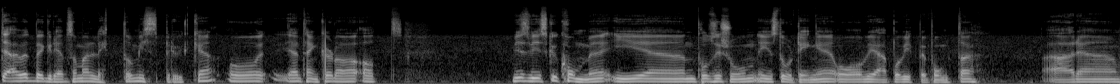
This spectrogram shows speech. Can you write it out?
det er jo et begrep som er lett å misbruke. Og jeg tenker da at hvis vi skulle komme i en posisjon i Stortinget og vi er på vippepunktet, er, eh,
